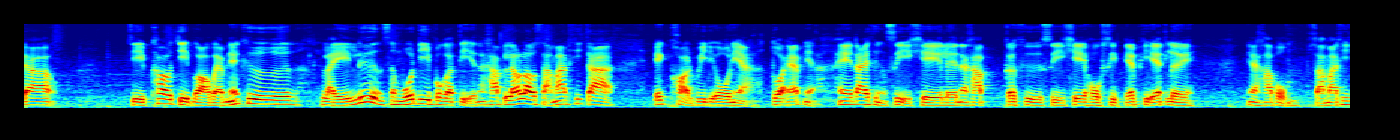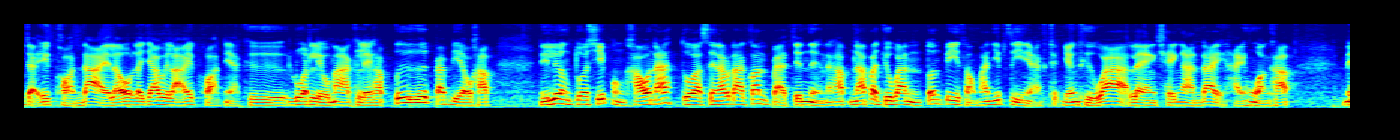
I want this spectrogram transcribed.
จะจีบเข้าจีบออกแบบนี้คือไหลลื่นสมูทดีปกตินะครับ แล้วเราสามารถที่จะ Export วิดีโอเนี่ย ตัวแอปเนี่ย ให้ได้ถึง 4K เลยนะครับ ก็คือ 4K 60 fps เลย เนี่ยครับผมสามารถที่จะ Export ได้แล้วระยะเวลา Export เนี่ยคือรวดเร็วมากเลยครับปื๊ดแป๊บเดียวครับในเรื่องตัวชิปของเขานะ ตัว Snapdragon 8 Gen 1 นะครับ ณ ปัจจุบันต้นปี 2024 เนี่ย ยังถือว่าแรงใช้งานได้หายห่วงครับ ใน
